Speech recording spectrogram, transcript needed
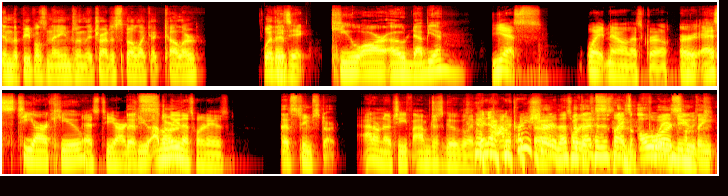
in the people's names and they try to spell like a color with is it, it Q R O W Yes. Wait, no, that's Qrow. or S T R Q? S T R That's Q. I Start. believe that's what it is. that's Team Start. I don't know, Chief. I'm just googling. But no, I'm pretty sure Uh, that's but what it is. 'cause It's like that's always always something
